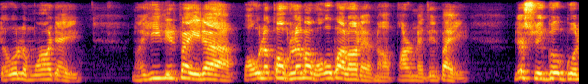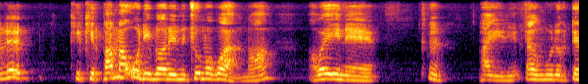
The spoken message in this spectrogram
တိုလမောကြိုင်နော်ဟီဒီပိုင်ဒါပေါ်လကောက်လဘဘောပါလာတယ်နော်ပါမက်သေးပိုင်လက်ဆွေကိုကိုလက်ခိခိဖာမအိုဒီဘလော်ဒီနချိုမကွာနော်အဝဲနေဖိုင်တောင်မူတော့တဲ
